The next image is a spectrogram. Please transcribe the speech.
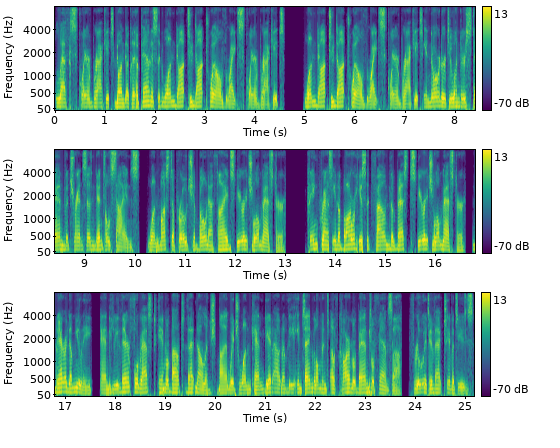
Left square bracket Mundaka Upanishad 1.2.12 right square bracket. 1.2.12 right square bracket In order to understand the transcendental signs, one must approach a bona fide spiritual master. King Pracinabarhisat found the best spiritual master, Narada Muni, and he therefore asked him about that knowledge by which one can get out of the entanglement of karma bandha fansa, fruitive activities.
